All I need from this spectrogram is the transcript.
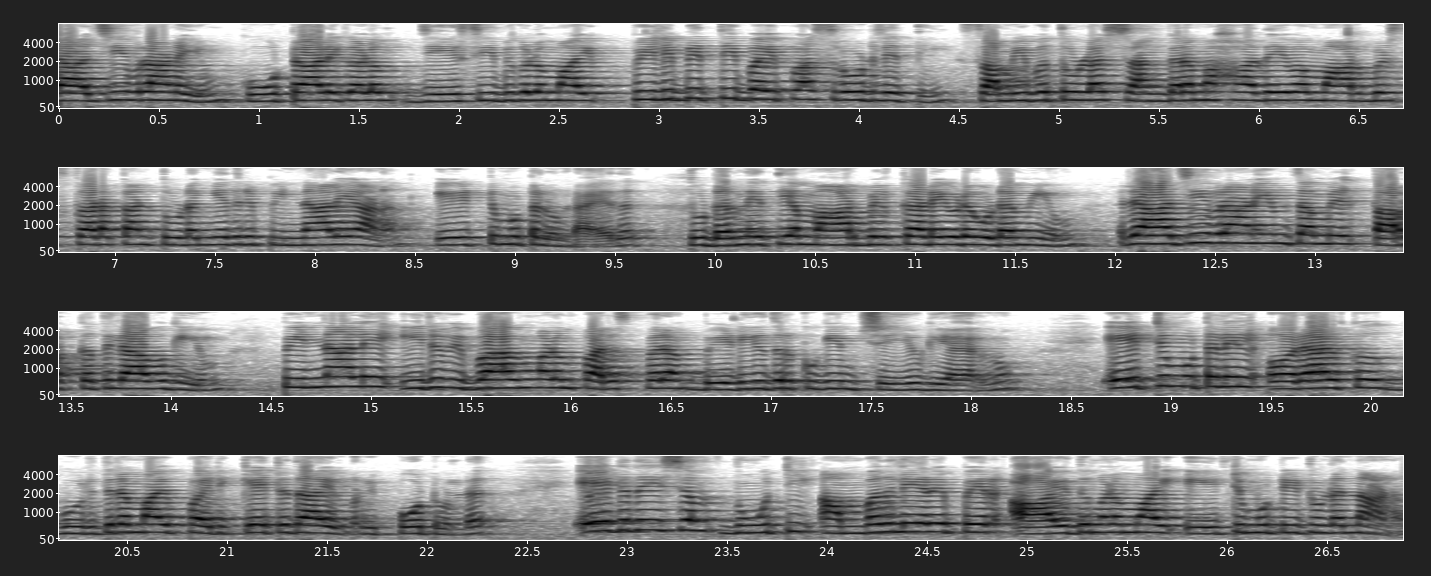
രാജീവ് റാണയും കൂട്ടാളികളും ജെ സി ബികളുമായി പിലിബിത്തി ബൈപ്പാസ് റോഡിലെത്തി സമീപത്തുള്ള ശങ്കര മഹാദേവ മാർബിൾസ് കടക്കാൻ തുടങ്ങിയതിന് പിന്നാലെയാണ് ഏറ്റുമുട്ടലുണ്ടായത്. തുടർന്നെത്തിയ മാർബിൾ കടയുടെ ഉടമയും രാജീവ് റാണയും തമ്മിൽ തർക്കത്തിലാവുകയും പിന്നാലെ ഇരു വിഭാഗങ്ങളും പരസ്പരം വെടിയുതിർക്കുകയും ചെയ്യുകയായിരുന്നു. ഏറ്റുമുട്ടലിൽ ഒരാൾക്ക് ഗുരുതരമായി പരിക്കേറ്റതായും റിപ്പോർട്ടുണ്ട്. ഏകദേശം നൂറ്റി അമ്പതിലേറെ പേർ ആയുധങ്ങളുമായി ഏറ്റുമുട്ടിയിട്ടുണ്ടെന്നാണ്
